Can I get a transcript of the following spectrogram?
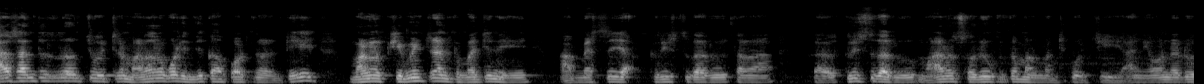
ఆ సంతతిలో నుంచి వచ్చిన మనల్ని కూడా ఎందుకు కాపాడుతున్నాడంటే మనల్ని క్షమించడానికి మధ్యని ఆ మెస్సయ్య క్రీస్తు గారు తన క్రీస్తు గారు మానవ స్వరూపంతో మన మధ్యకు వచ్చి ఆయన ఏమన్నాడు?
